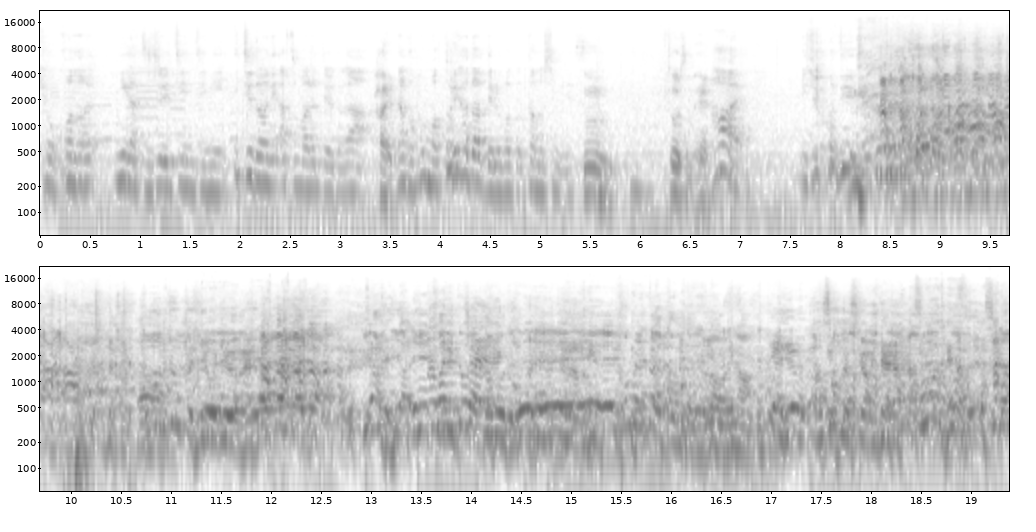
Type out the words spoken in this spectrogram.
今日この2月11日に一堂に集まるというのが、はい。なんかほんま鳥肌出るほど楽しみです、うん、そうですね。はい以上でもうちょっと広げようね。いやいやええ回答やと思うけどええええコメントやと思ったけどな俺ないやいやあそうですかみたいなそうですそれは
